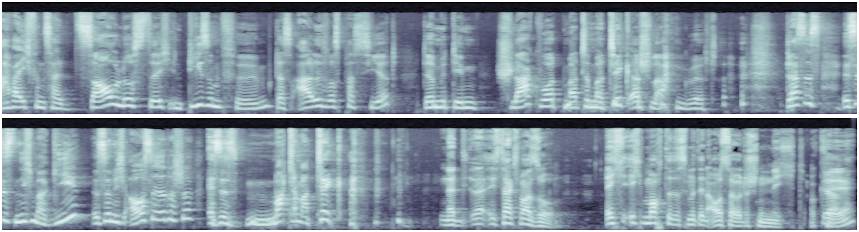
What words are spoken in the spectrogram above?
Aber ich finde es halt saulustig in diesem Film, dass alles, was passiert, der mit dem Schlagwort Mathematik erschlagen wird. Das ist, es ist nicht Magie, es sind nicht Außerirdische, es ist Mathematik. Na, ich sag's mal so. Ich, ich mochte das mit den Außerirdischen nicht, okay? Ja.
